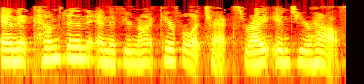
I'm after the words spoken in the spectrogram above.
and it comes in, and if you're not careful, it tracks right into your house.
